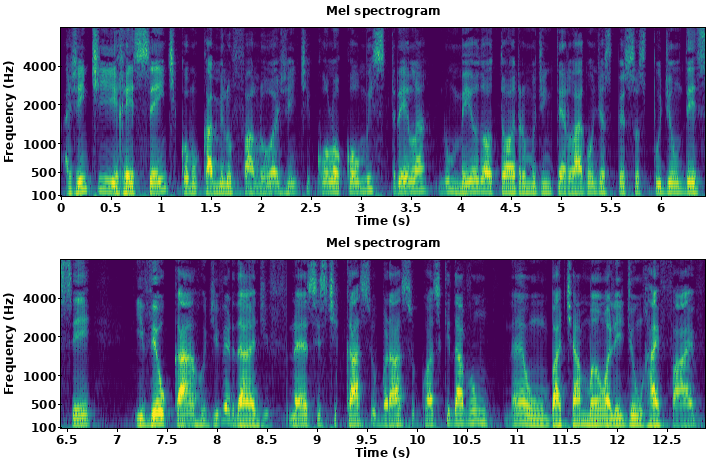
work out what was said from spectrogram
A gente, recente, como o Camilo falou, a gente colocou uma estrela no meio do autódromo de Interlagos, onde as pessoas podiam descer e ver o carro de verdade, né? Se esticasse o braço, quase que dava um, né, um bate a mão ali de um high five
